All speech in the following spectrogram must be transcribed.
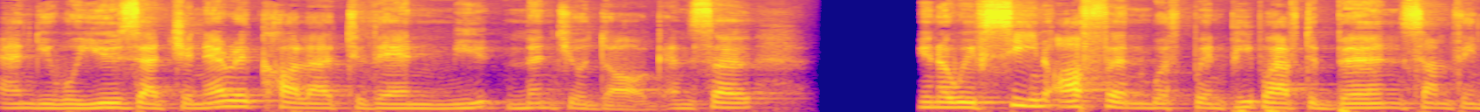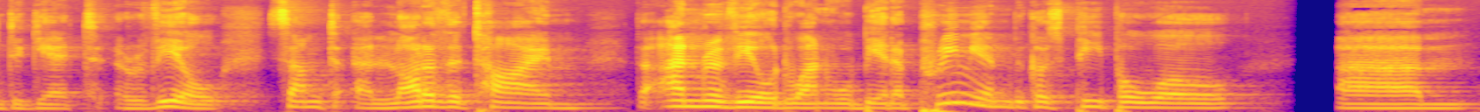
and you will use that generic collar to then mint your dog. And so, you know, we've seen often with when people have to burn something to get a reveal, some a lot of the time the unrevealed one will be at a premium because people will um,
